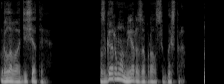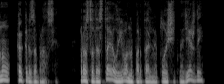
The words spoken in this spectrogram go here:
Глава десятая. С гармом я разобрался быстро. Ну, как разобрался? Просто доставил его на портальную площадь Надежды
